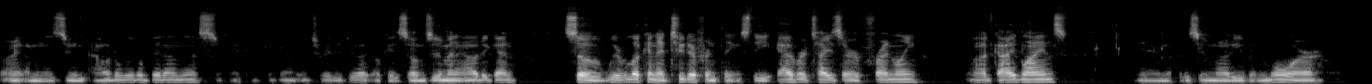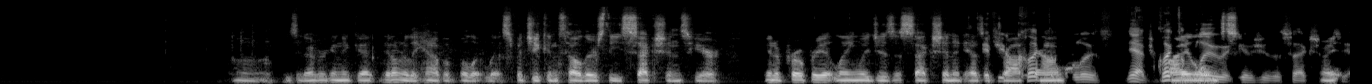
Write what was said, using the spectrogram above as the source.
all right, I'm going to zoom out a little bit on this if I can figure out which way to do it. Okay, so I'm zooming out again. So we're looking at two different things, the advertiser friendly uh, guidelines. And if I zoom out even more, uh, is it ever going to get, they don't really have a bullet list, but you can tell there's these sections here. Inappropriate language is a section. It has if a drop down. blue. Yeah, if you click Violence, the blue, it gives you the sections. Right. Yeah.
